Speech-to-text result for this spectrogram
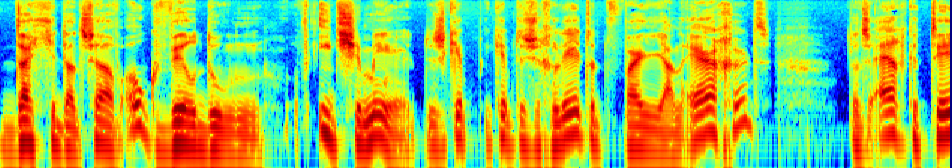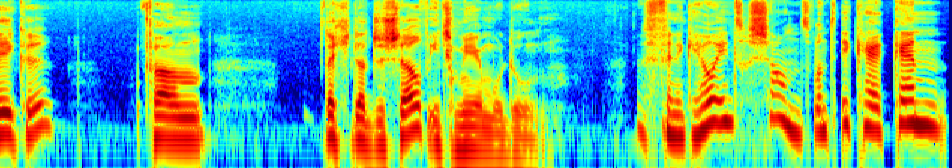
dat je dat zelf ook wil doen. Of ietsje meer. Dus ik heb, ik heb dus geleerd dat waar je je aan ergert, dat is eigenlijk het teken van dat je dat dus zelf iets meer moet doen. Dat vind ik heel interessant. Want ik herken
